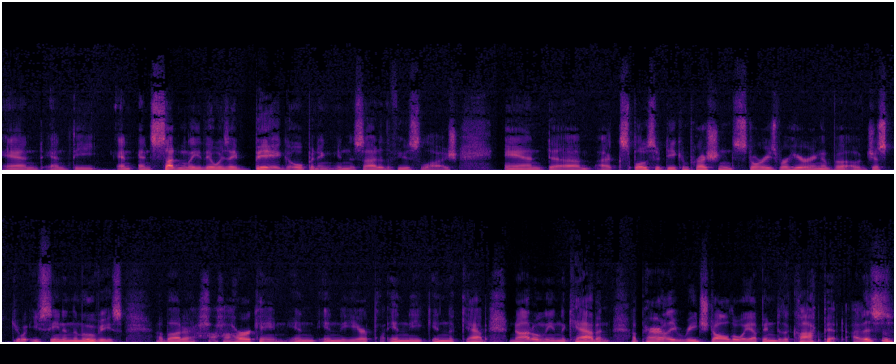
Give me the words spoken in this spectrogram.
and and the and and suddenly there was a big opening in the side of the fuselage, and um, explosive decompression stories we're hearing of, uh, of just what you've seen in the movies about a, hu- hurricane in in the airplane in the in the cab, not only in the cabin, apparently reached all the way up into the cockpit. Uh, this is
